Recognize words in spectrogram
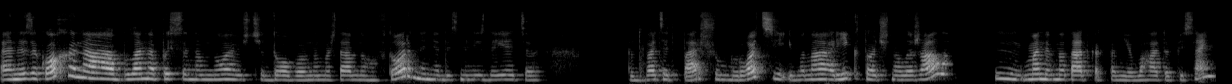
Е, Незакохана була написана мною ще до повномасштабного вторгнення, десь мені здається, в 21-му році, і вона рік точно лежала. В мене в нотатках там є багато пісень,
